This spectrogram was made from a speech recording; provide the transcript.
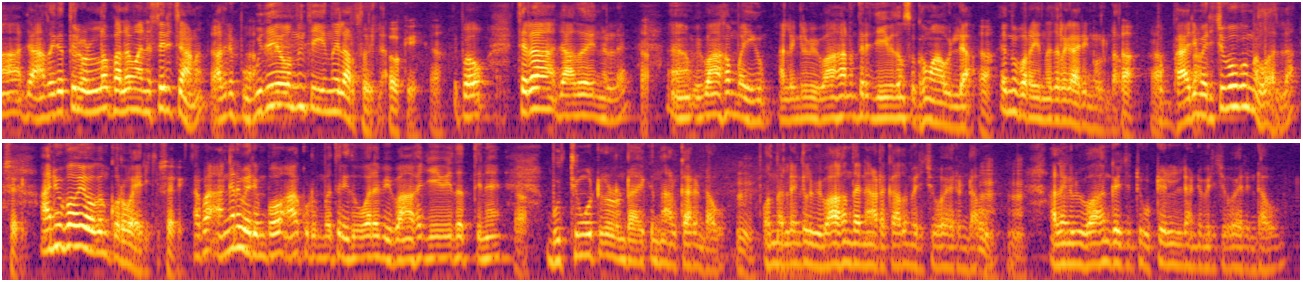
ആ ജാതകത്തിലുള്ള ഫലം അനുസരിച്ചാണ്. അതിന് പൂജയോ ഒന്നും ചെയ്യുന്നതിൽ അർത്ഥമില്ല. ഓക്കെ ഇപ്പോൾ ചില ജാതകങ്ങളിൽ വിവാഹം വൈകും അല്ലെങ്കിൽ വിവാഹാനന്തര ജീവിതം സുഖമാവില്ല എന്ന് പറയുന്ന ചില കാര്യങ്ങളുണ്ടാവും. ഭാര്യ മരിച്ചു പോകും എന്നുള്ളതല്ല അനുഭവയോഗം കുറവായിരിക്കും. ശരി. അപ്പം അങ്ങനെ വരുമ്പോൾ ആ കുടുംബത്തിൽ ഇതുപോലെ വിവാഹ ജീവിതത്തിന് ബുദ്ധിമുട്ടുകൾ ഉണ്ടായിരിക്കുന്ന ആൾക്കാരുണ്ടാവും. ഒന്നല്ലെങ്കിൽ വിവാഹം തന്നെ നടക്കാതെ മരിച്ചു പോയവരുണ്ടാവും അല്ലെങ്കിൽ വിവാഹം കഴിച്ചിട്ട് കുട്ടികളില്ലാണ്ട് മരിച്ചു പോയവരുണ്ടാവും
